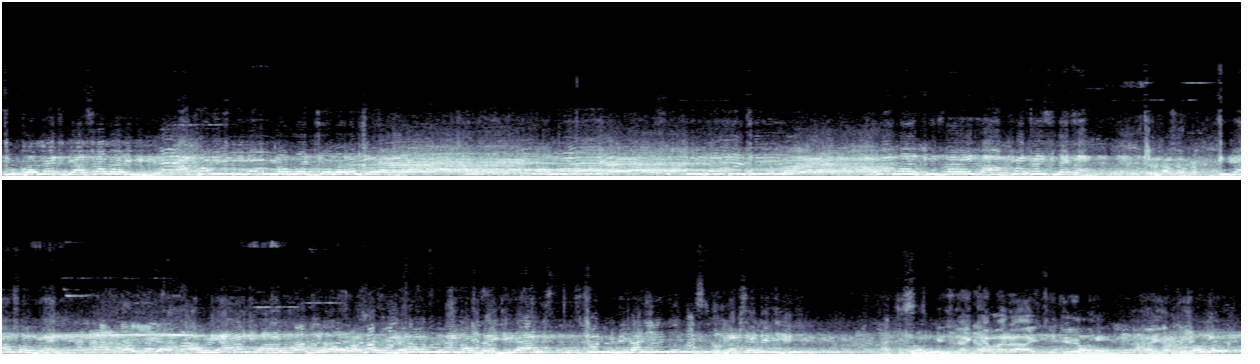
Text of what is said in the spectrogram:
to collect their salary according to the local government generation. Yeah. Solidarity. Yeah. I want to present our protest letter. In the House of Reps. In the House of Reps, on behalf of Labour Movement of Nigeria, through the leadership, representatives, it's the camera, it's doing okay. Okay.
